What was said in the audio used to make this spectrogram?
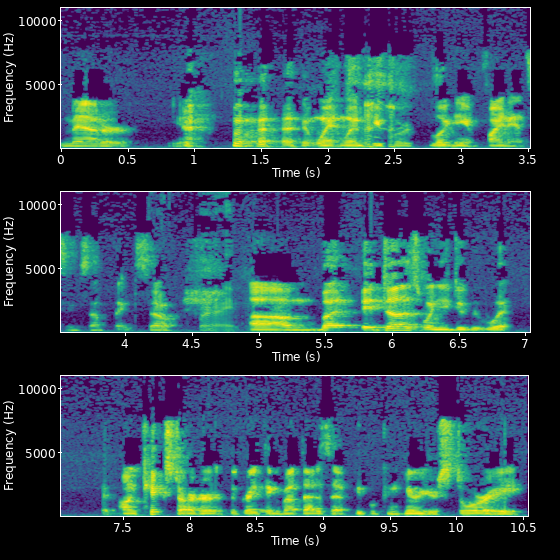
matter. You know, when when people are looking at financing something. So, Right. um, but it does when you do what on Kickstarter. The great thing about that is that people can hear your story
